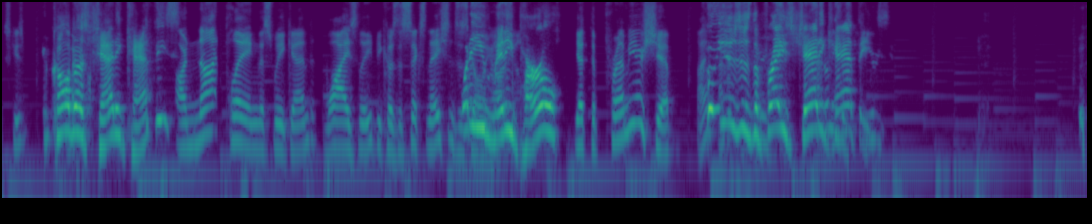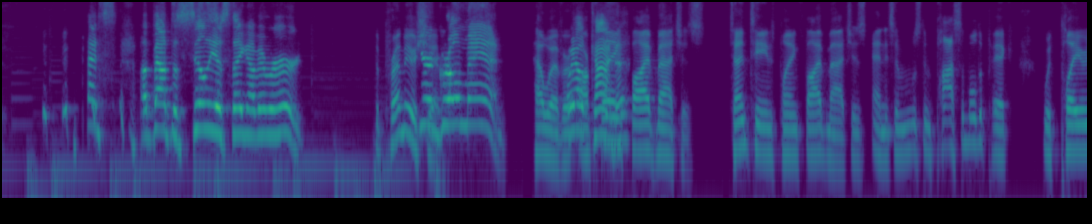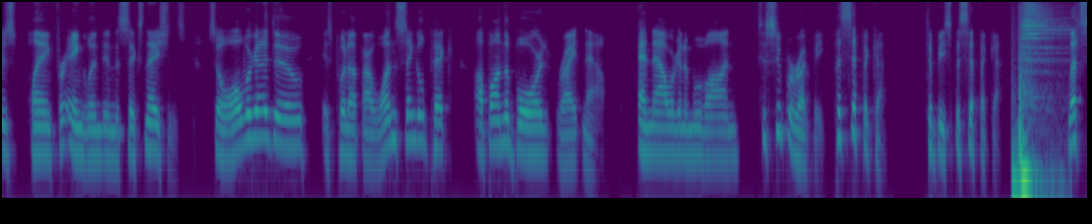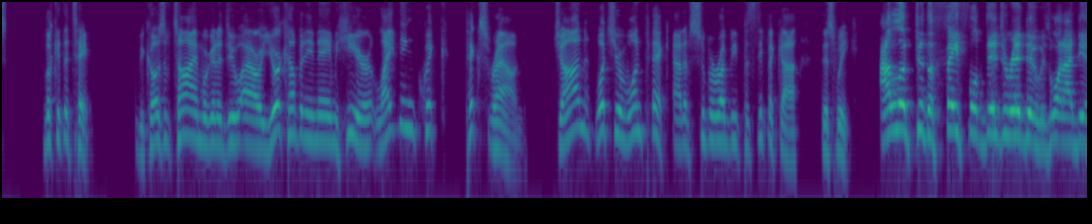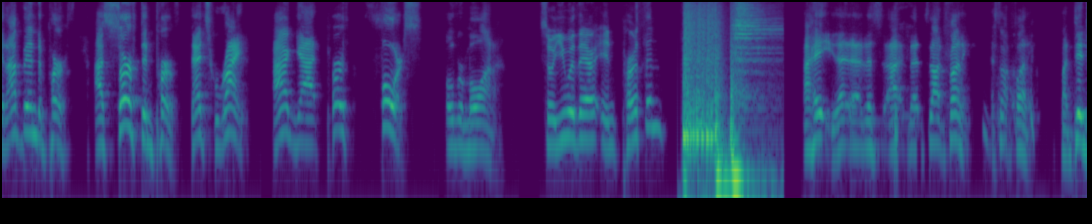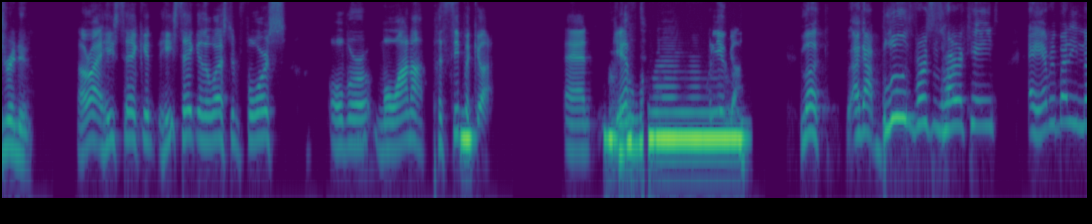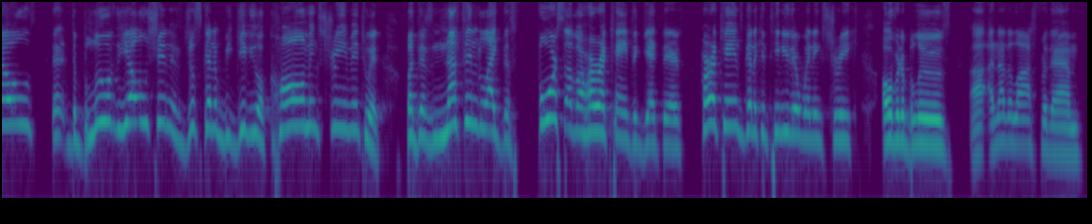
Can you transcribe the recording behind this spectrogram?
Excuse me. You called us Chatty Cathys? Are not playing this weekend wisely because the Six Nations is What are you. Minnie Pearl? Yet the Premiership. I- Who I- uses the phrase Chatty I Cathys? That's about the silliest thing I've ever heard. the Premiership? You're a grown man. however, Well, are playing kinda. five matches. 10 teams playing five matches, and it's almost impossible to pick with players playing for England in the Six Nations. So, all we're going to do is put up our one single pick up on the board right now. And now we're going to move on to Super Rugby, Pacifica, to be specifica. Let's look at the tape. Because of time, we're going to do our Your Company name here, lightning quick picks round. John, what's your one pick out of Super Rugby Pacifica this week? I looked to the faithful didgeridoo, is what I did. I've been to Perth. I surfed in Perth. That's right. I got Perth Force over Moana. So you were there in Perthen? I hate you. That, that- that's I, that's not funny. That's not funny. My didgeridoo. All right, he's taking he's taking the Western Force over Moana Pacifica. And gift, what do you got? Look, I got Blues versus Hurricanes. Hey, everybody knows that the blue of the ocean is just gonna be give you a calming stream into it. But there's nothing like the force of a hurricane to get there. Hurricanes gonna continue their winning streak over the Blues. Uh, another loss for them.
